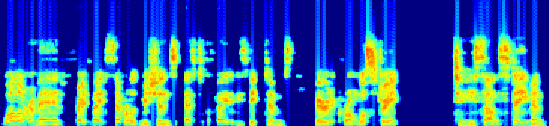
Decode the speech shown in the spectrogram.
While on remand, Fred made several admissions as to the fate of his victims, buried at Cromwell Street, to his son Stephen.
